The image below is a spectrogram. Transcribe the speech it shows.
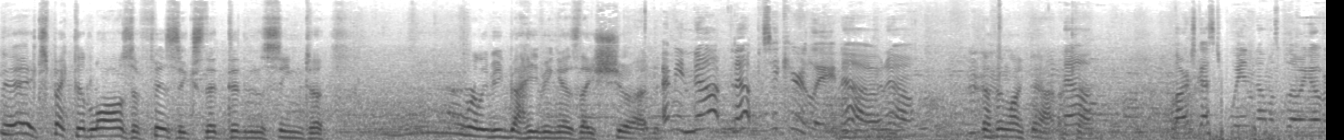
expected laws of physics that didn't seem to really be behaving as they should? I mean, not not particularly. No, no, Nothing like that. Okay. no. Large gust of wind almost blowing over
